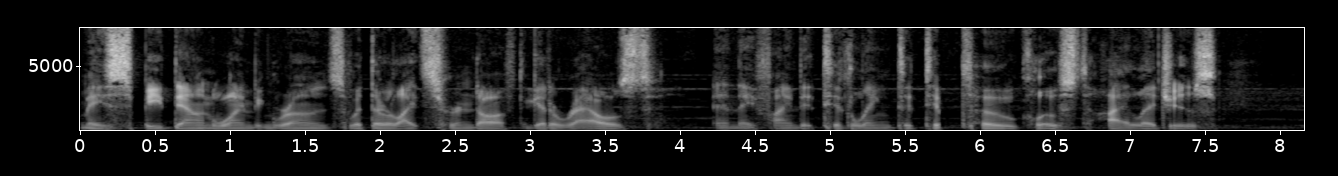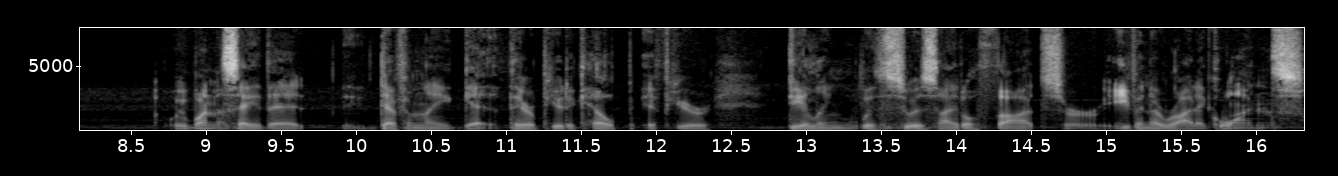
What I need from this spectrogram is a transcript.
may speed down winding roads with their lights turned off to get aroused, and they find it tittling to tiptoe close to high ledges. We want to say that definitely get therapeutic help if you're dealing with suicidal thoughts or even erotic ones.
